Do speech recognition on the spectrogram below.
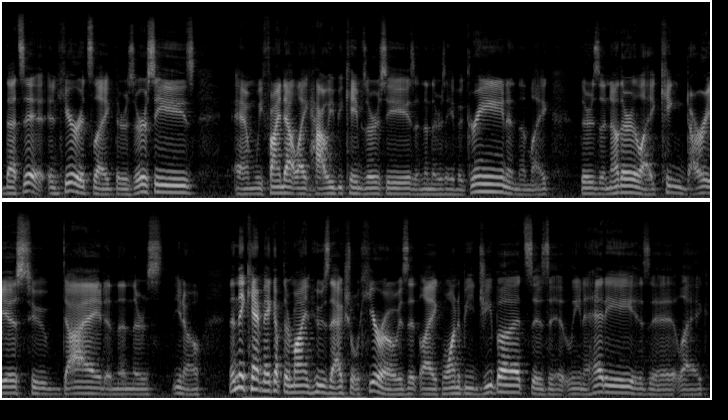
that's it. And here it's like there's Xerxes, and we find out like how he became Xerxes, and then there's Eva Green, and then like there's another like King Darius who died, and then there's you know. Then they can't make up their mind who's the actual hero. Is it like wannabe G Butts? Is it Lena Headey? Is it like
